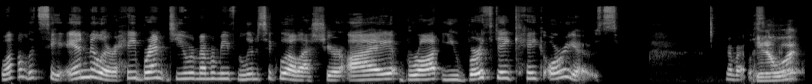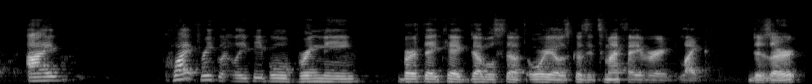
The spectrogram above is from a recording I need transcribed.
well, let's see. Ann Miller, hey Brent, do you remember me from Lunatic Luau last year? I brought you birthday cake Oreos. You know what? I quite frequently people bring me birthday cake double stuffed Oreos because it's my favorite like dessert.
